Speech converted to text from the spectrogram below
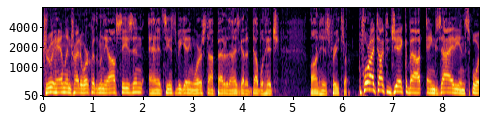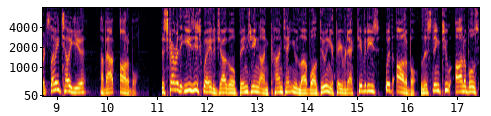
Drew Hanlen tried to work with him in the offseason, and it seems to be getting worse, not better. Than he's got a double hitch on his free throw. Before I talk to Jake about anxiety in sports, let me tell you about Audible. Discover the easiest way to juggle binging on content you love while doing your favorite activities with Audible. Listening to Audible's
